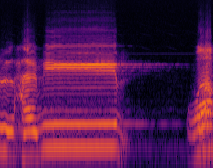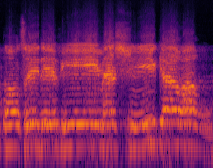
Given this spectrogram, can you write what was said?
الحمير. وقصد في مشيك واغضض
